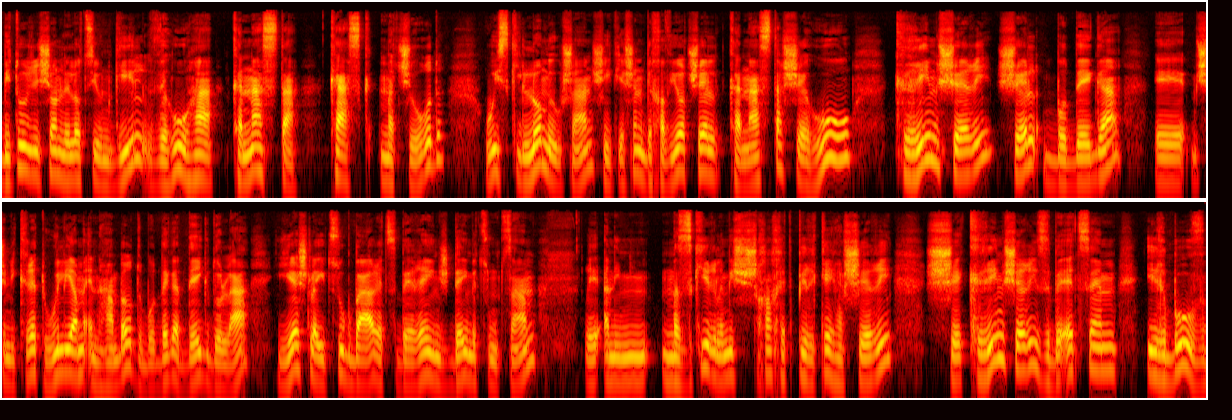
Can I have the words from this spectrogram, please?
ביטוי ראשון ללא ציון גיל, והוא הקנסטה קאסק מצ'ורד, וויסקי לא מעושן שהתיישן בחביות של קנסטה, שהוא קרים שרי של בודגה אה, שנקראת וויליאם אנד המברט, בודגה די גדולה, יש לה ייצוג בארץ ב-range די מצומצם. אה, אני מזכיר למי ששכח את פרקי השרי, ש-cream sherry זה בעצם ערבוב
